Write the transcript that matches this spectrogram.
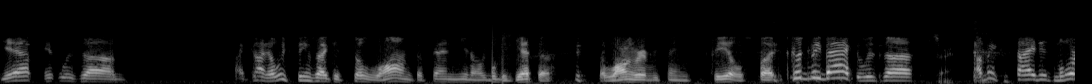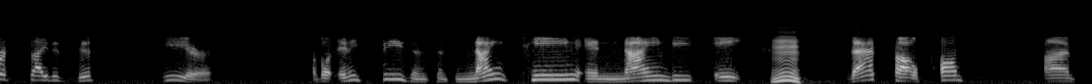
Yeah, it was. Um, my God, it always seems like it's so long, but then you know you'll get the the longer everything feels. But it's good to be back. It was. Uh, Sorry. I'm excited, more excited this year about any season since 1998. Hmm. That's how pumped I'm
